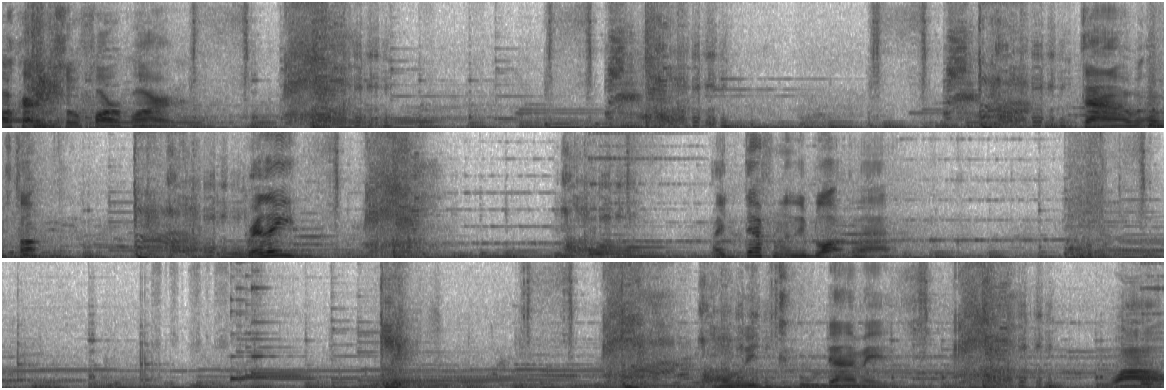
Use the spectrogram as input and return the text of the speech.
Okay, they were so far apart. Damn, I, I was thought. Really? I definitely blocked that. Only two damage. Wow.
